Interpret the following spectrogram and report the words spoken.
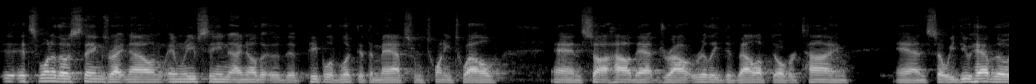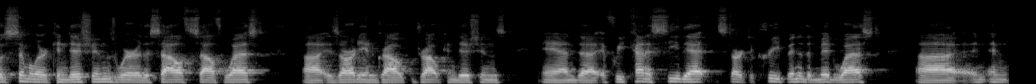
it's one of those things right now, and, and we've seen. I know that the people have looked at the maps from 2012 and saw how that drought really developed over time. And so we do have those similar conditions where the south southwest uh, is already in drought drought conditions, and uh, if we kind of see that start to creep into the Midwest. Uh, and, and,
